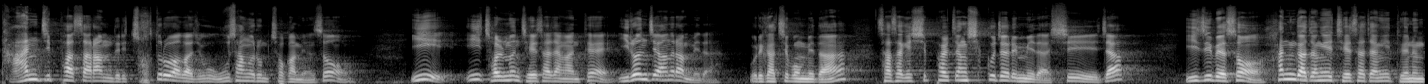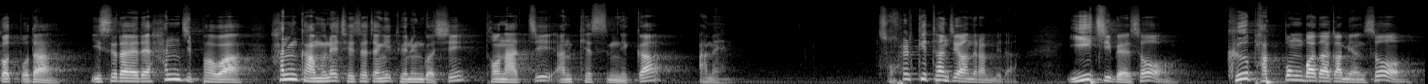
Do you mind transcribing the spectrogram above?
단지파 사람들이 쳐들어와 가지고 우상을 훔쳐가면서 이, 이 젊은 제사장한테 이런 제안을 합니다. 우리 같이 봅니다. 사사기 18장 19절입니다. 시작. 이 집에서 한 가정의 제사장이 되는 것보다 이스라엘의 한 지파와 한 가문의 제사장이 되는 것이 더 낫지 않겠습니까? 아멘. 솔깃한 제안을 합니다. 이 집에서 그 박봉 받아가면서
